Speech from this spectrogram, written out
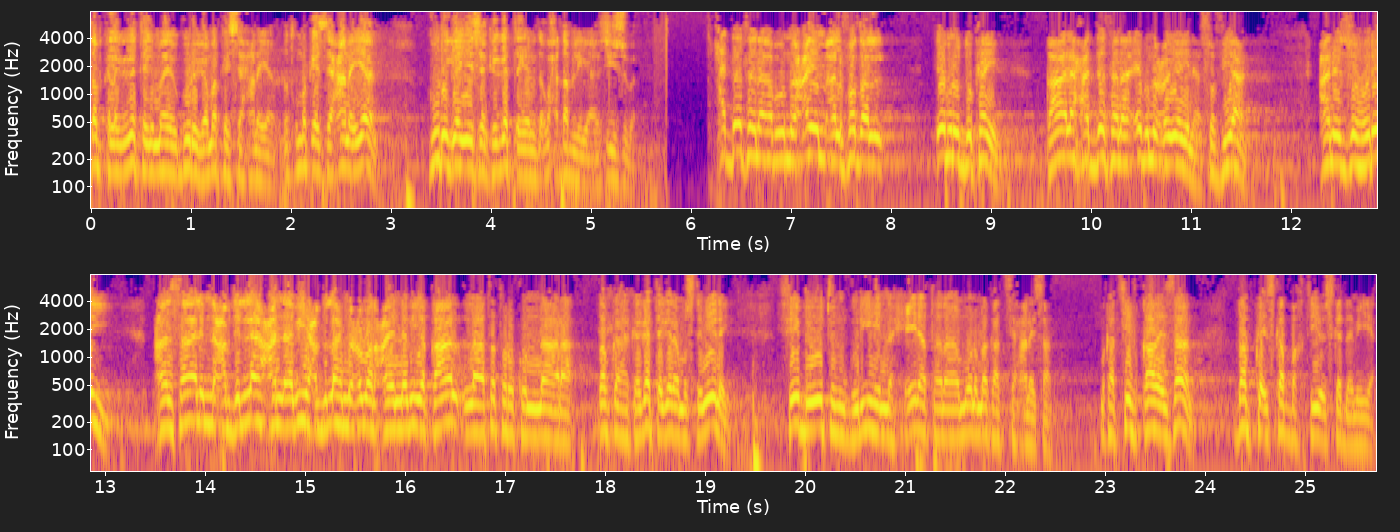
Dabka lagaga tegi maayo guriga markay seexanayaan. Dadku markay seexanayaan guriga yaysan kaga tegin wax dabliya siisuba. Xadaana abu nucaym alfadl ibnu dukayn qaala xadaana ibnu cuyayna sufyaan can zuhriy can salim bn cabdilah can abihi cabdulahi bni cumar can الnabiyi qaal laa tatruku الnaara dabka ha kaga tegina muslimiinay fii buyuutikum guryihiina xiina tanaamuuna markaad seexanaysaan markaad siif qaadaysaan dabka iska baktiyo iska damiya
